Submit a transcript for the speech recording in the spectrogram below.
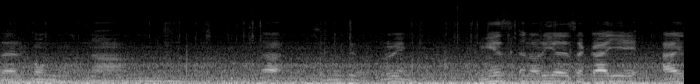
La del Congo, no. Ah, se me olvidó. Pero bien, en, la orilla de esa calle hay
